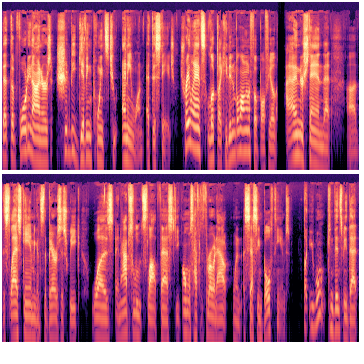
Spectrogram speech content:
that the 49ers should be giving points to anyone at this stage. Trey Lance looked like he didn't belong on the football field. I understand that uh, this last game against the Bears this week was an absolute slop fest. You almost have to throw it out when assessing both teams. But you won't convince me that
